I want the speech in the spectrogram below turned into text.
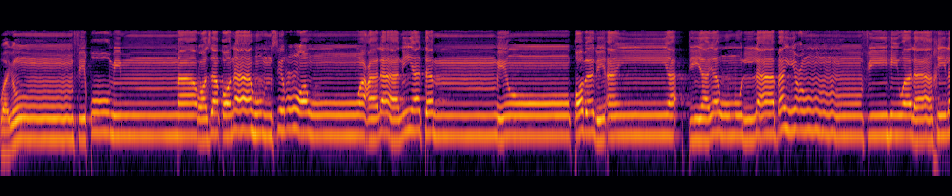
وينفقوا مما رزقناهم سرا وعلانية من قبل أن يأتي يوم لا بيع فيه ولا خلال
